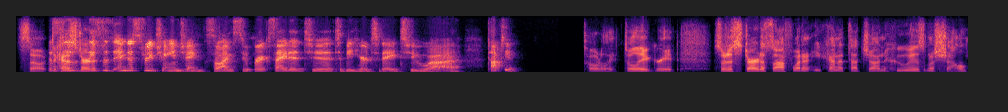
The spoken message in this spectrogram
So this to kind is, of start, this is industry changing. So I'm super excited to to be here today to uh, talk to you. Totally, totally agreed. So to start us off, why don't you kind of touch on who is Michelle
